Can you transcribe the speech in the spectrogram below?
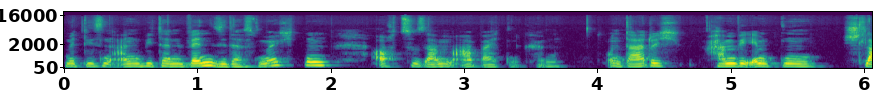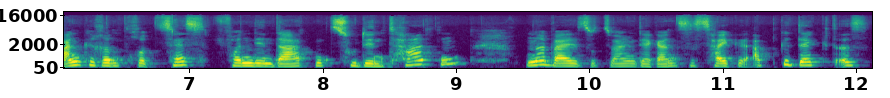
mit diesen Anbietern, wenn sie das möchten, auch zusammenarbeiten können. Und dadurch haben wir eben einen schlankeren Prozess von den Daten zu den Taten, ne, weil sozusagen der ganze Cycle abgedeckt ist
